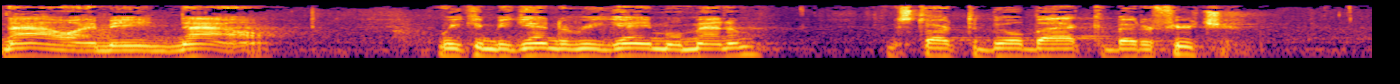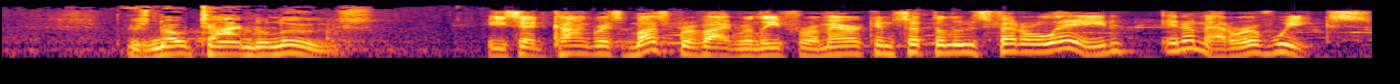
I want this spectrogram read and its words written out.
now I mean now, we can begin to regain momentum and start to build back a better future. There's no time to lose. He said Congress must provide relief for Americans set to lose federal aid in a matter of weeks.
